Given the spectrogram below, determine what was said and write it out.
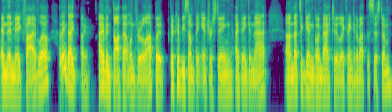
and then make five low. I think that Yeah. I haven't thought that one through a lot, but there could be something interesting. I think in that. Um, that's again going back to like thinking about the system.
